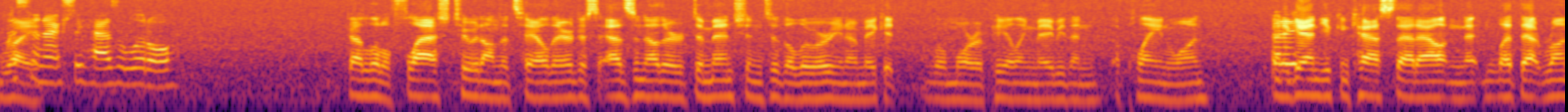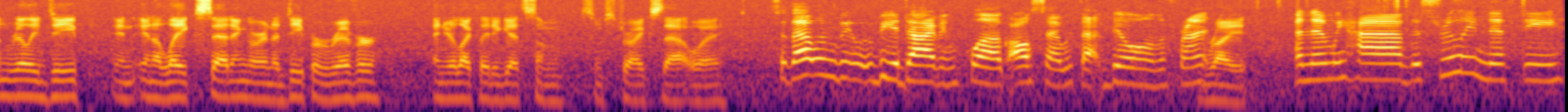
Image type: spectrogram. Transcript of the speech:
This Right. one actually has a little Got a little flash to it on the tail there, just adds another dimension to the lure, you know, make it a little more appealing maybe than a plain one. But and again, you can cast that out and let- that run really deep in, in a lake setting or in a deeper river, and you're likely to get some, some strikes that way. So that one would be, would be a diving plug also with that bill on the front. Right. And then we have this really nifty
